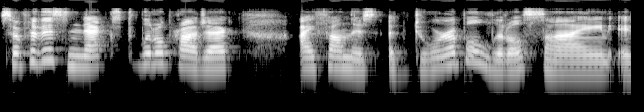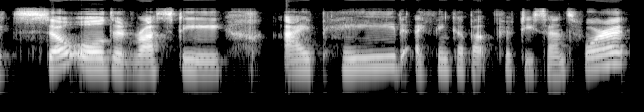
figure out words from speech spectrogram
So for this next little project, I found this adorable little sign. It's so old and rusty. I paid, I think, about 50 cents for it.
